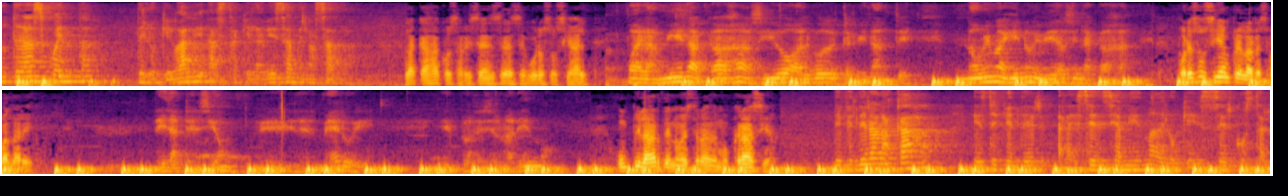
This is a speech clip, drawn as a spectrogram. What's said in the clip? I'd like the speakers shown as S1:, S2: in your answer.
S1: No te das cuenta de lo que vale hasta que la ves amenazada.
S2: La Caja Costarricense de Seguro Social.
S3: Para mí la caja ha sido algo determinante. No me imagino mi vida sin la caja.
S2: Por eso siempre la respaldaré.
S3: Y la atención, eh, el esmero y el profesionalismo.
S2: Un pilar de nuestra democracia.
S1: Defender a la caja es defender a la esencia misma de lo que es ser costarricense.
